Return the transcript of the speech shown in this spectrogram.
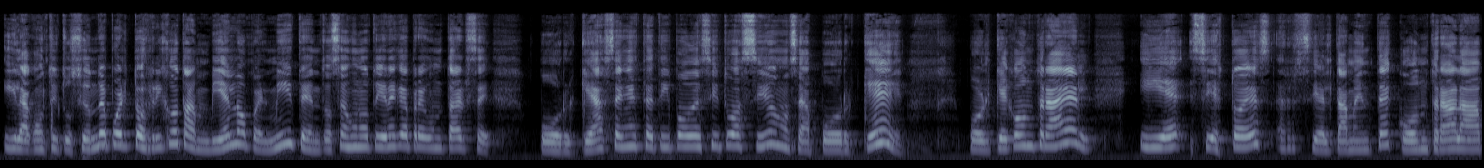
y la constitución de Puerto Rico también lo permite. Entonces uno tiene que preguntarse, ¿por qué hacen este tipo de situación? O sea, ¿por qué? ¿Por qué contra él? Y si esto es ciertamente contra, la,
